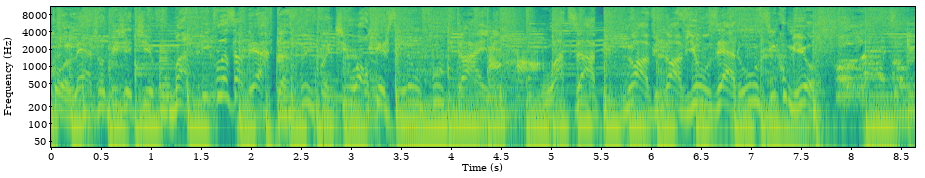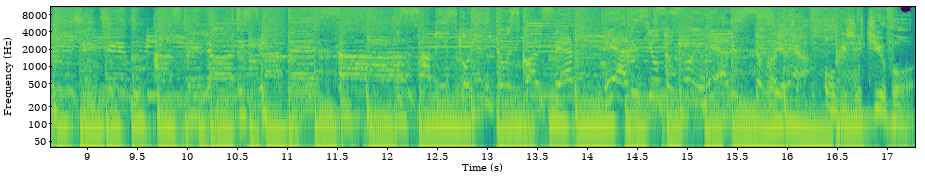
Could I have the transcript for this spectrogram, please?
Colégio Objetivo, matrículas abertas do infantil ao terceirão full time. WhatsApp 991015000. Colégio Objetivo, as melhores cabeças. Você sabe escolher, então escolhe certo. Realize o teu sonho, realize o teu projeto. Seja objetivo.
